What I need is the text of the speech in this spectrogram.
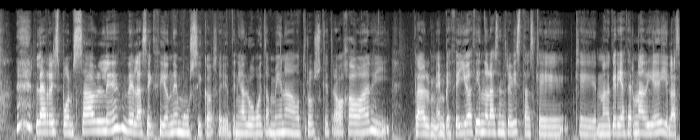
la responsable de la sección de música. O sea, yo tenía luego también a otros que trabajaban y. Claro, empecé yo haciendo las entrevistas que, que no quería hacer nadie y las,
